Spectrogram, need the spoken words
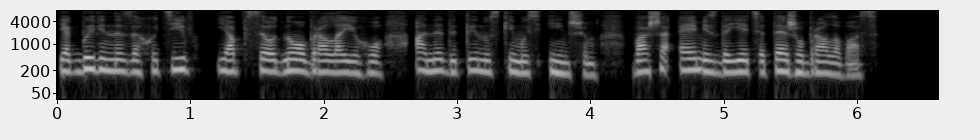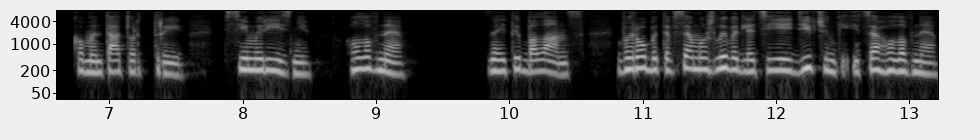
якби він не захотів, я б все одно обрала його, а не дитину з кимось іншим. Ваша Емі, здається, теж обрала вас. Коментатор 3. Всі ми різні. Головне знайти баланс. Ви робите все можливе для цієї дівчинки, і це головне.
